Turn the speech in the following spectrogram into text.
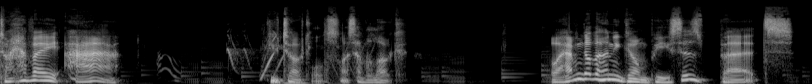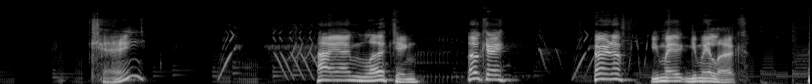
Do I have a ah? Few totals. Let's have a look. Well, I haven't got the honeycomb pieces, but okay. Hi, I'm lurking. Okay, fair enough. You may you may lurk.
